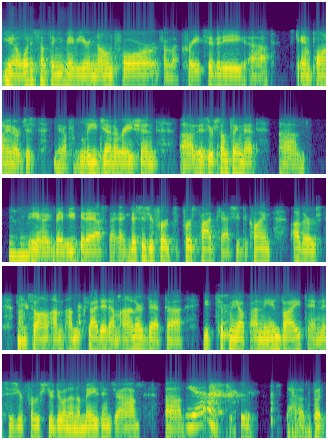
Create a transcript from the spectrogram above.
you know, what is something maybe you're known for from a creativity uh, standpoint, or just you know lead generation? Uh, is there something that um, Mm-hmm. You know, maybe you get asked. This is your first first podcast. You declined others, um, so I'm I'm excited. I'm honored that uh, you took me up on the invite, and this is your first. You're doing an amazing job. Uh, yeah. Uh, but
